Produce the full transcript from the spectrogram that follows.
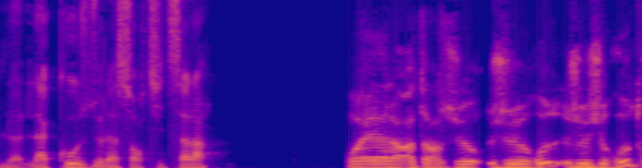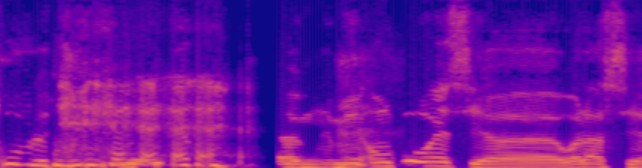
la, la cause de la sortie de Salah. Ouais, alors attends, je, je, re- je, je retrouve le tweet. Euh, mais en gros, ouais, c'est euh, voilà, c'est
